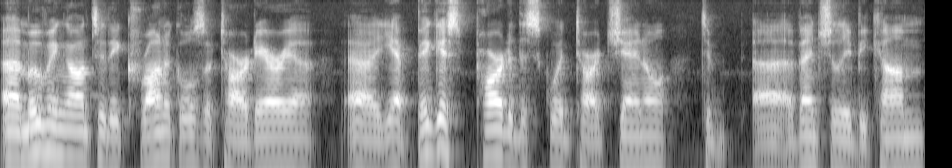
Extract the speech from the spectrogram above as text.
Uh, moving on to the Chronicles of Tardaria. Uh, yeah, biggest part of the Squidtard channel to uh, eventually become.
